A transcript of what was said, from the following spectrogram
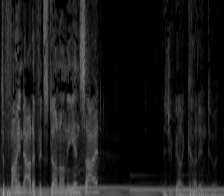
to find out if it's done on the inside is you've got to cut into it.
